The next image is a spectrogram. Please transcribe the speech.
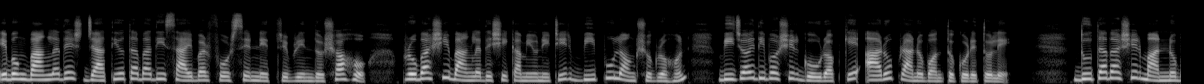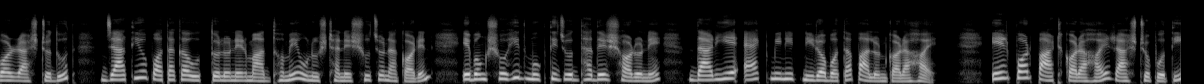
এবং বাংলাদেশ জাতীয়তাবাদী সাইবার ফোর্সের নেতৃবৃন্দ সহ প্রবাসী বাংলাদেশি কমিউনিটির বিপুল অংশগ্রহণ বিজয় দিবসের গৌরবকে আরও প্রাণবন্ত করে তোলে। দূতাবাসের মান্যবর রাষ্ট্রদূত জাতীয় পতাকা উত্তোলনের মাধ্যমে অনুষ্ঠানের সূচনা করেন এবং শহীদ মুক্তিযোদ্ধাদের স্মরণে দাঁড়িয়ে এক মিনিট নীরবতা পালন করা হয়। এরপর পাঠ করা হয় রাষ্ট্রপতি,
